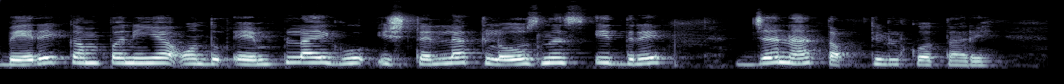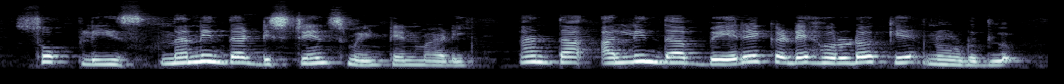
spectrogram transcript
ಬೇರೆ ಕಂಪನಿಯ ಒಂದು ಎಂಪ್ಲಾಯ್ಗೂ ಇಷ್ಟೆಲ್ಲ ಕ್ಲೋಸ್ನೆಸ್ ಇದ್ದರೆ ಜನ ತಪ್ಪು ತಿಳ್ಕೊತಾರೆ. ಸೊ ಪ್ಲೀಸ್, ನನ್ನಿಂದ ಡಿಸ್ಟೆನ್ಸ್ ಮೇಂಟೈನ್ ಮಾಡಿ ಅಂತ ಅಲ್ಲಿಂದ ಬೇರೆ ಕಡೆ ಹೊರಡೋಕ್ಕೆ ನೋಡಿದ್ಲು.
